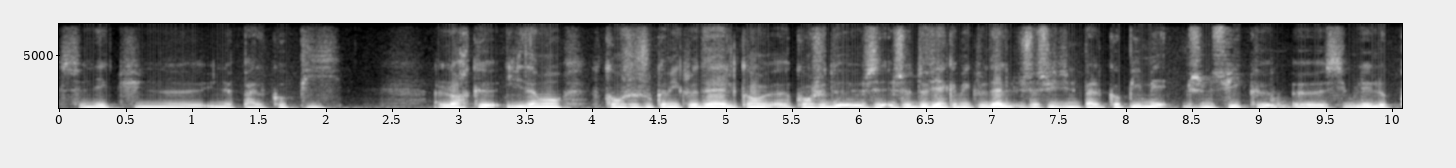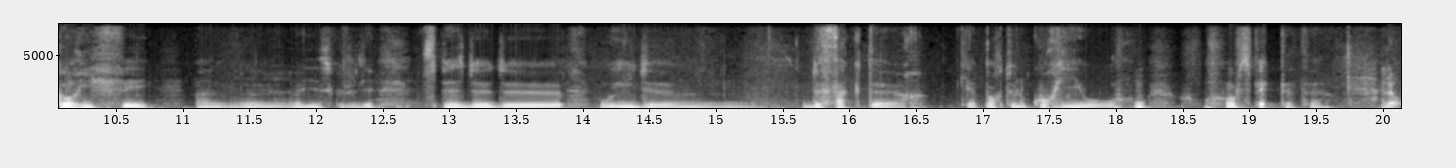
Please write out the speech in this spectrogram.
ce n'est qu'une une pâle copie. Alors que, évidemment, quand je joue Camille Claudel, quand, quand je, je, deviens Camille Claudel, je suis une pâle copie, mais je ne suis que, si vous voulez, le coryphée vous voyez ce que je veux dire Une espèce de, oui, de, de facteur qui apporte le courrier au, au spectateur. Alors,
